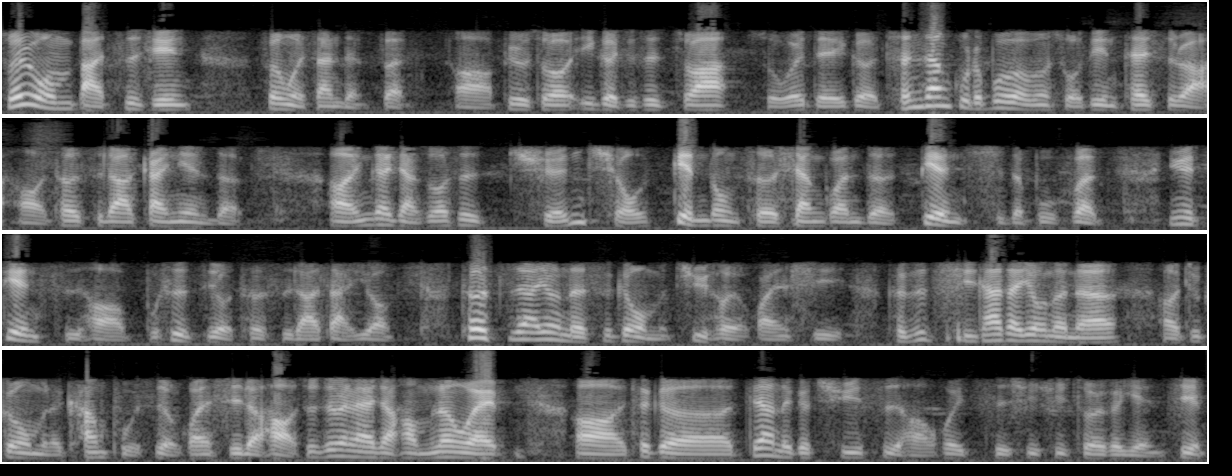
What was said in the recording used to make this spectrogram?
所以我们把资金。分为三等份啊，比如说一个就是抓所谓的一个成长股的部分，我们锁定特斯拉哦，特斯拉概念的啊，应该讲说是全球电动车相关的电池的部分，因为电池哈不是只有特斯拉在用，特斯拉用的是跟我们聚合有关系，可是其他在用的呢，啊就跟我们的康普是有关系的哈，所以这边来讲哈，我们认为啊这个这样的一个趋势哈会持续去做一个演进。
